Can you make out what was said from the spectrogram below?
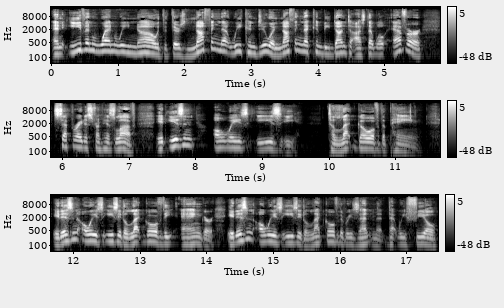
and even when we know that there's nothing that we can do and nothing that can be done to us that will ever separate us from His love, it isn't always easy to let go of the pain. It isn't always easy to let go of the anger. It isn't always easy to let go of the resentment that we feel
